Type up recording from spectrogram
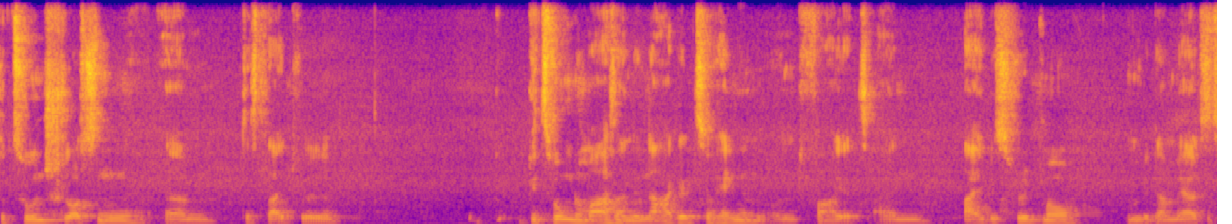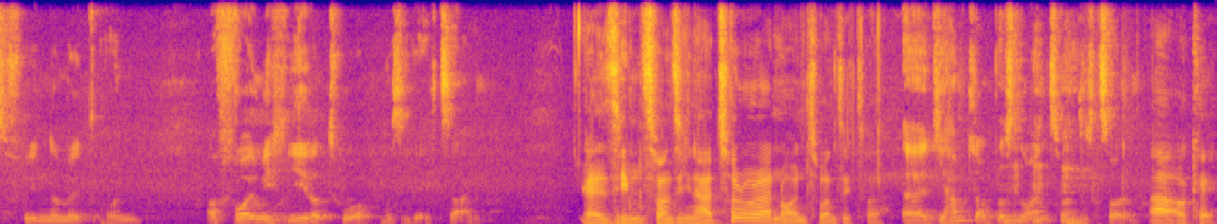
dazu entschlossen, ähm, das Leitwheel gezwungenermaßen an den Nagel zu hängen und fahre jetzt ein Ibis Ritmo und bin da mehr als zufrieden damit und erfreue mich jeder Tour, muss ich echt sagen. Äh, 27,5 Zoll oder 29 Zoll? Äh, die haben, glaube ich, bloß 29 Zoll. Ah, okay.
